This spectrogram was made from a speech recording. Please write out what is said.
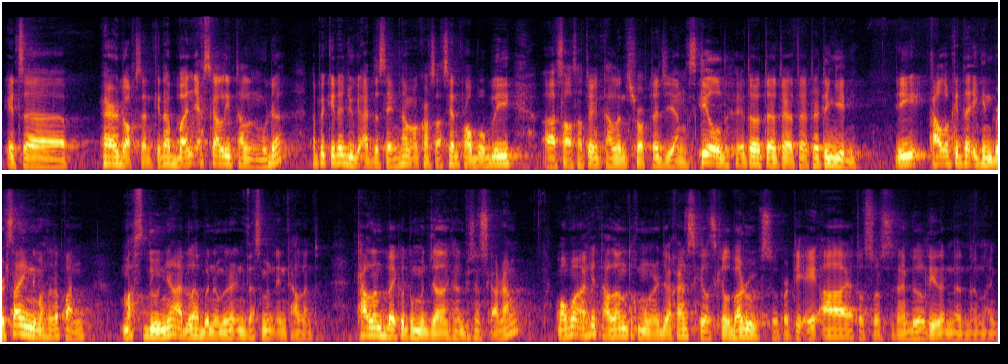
it's a paradox dan kita banyak sekali talent muda, tapi kita juga at the same time across ASEAN probably uh, salah satu yang talent shortage yang skilled itu ter ter ter tertinggi nih. Jadi kalau kita ingin bersaing di masa depan, Mas Dunya adalah benar-benar investment in talent. Talent baik untuk menjalankan bisnis sekarang maupun actually talent untuk mengerjakan skill-skill baru seperti AI atau sustainability dan dan lain-lain.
